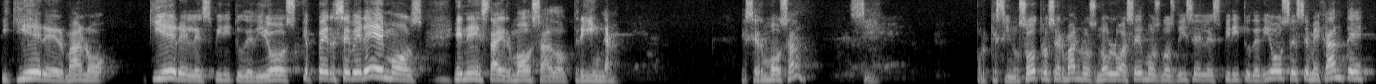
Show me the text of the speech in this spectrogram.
Y quiere, hermano, quiere el Espíritu de Dios que perseveremos en esta hermosa doctrina. ¿Es hermosa? Sí. Porque si nosotros, hermanos, no lo hacemos, nos dice el Espíritu de Dios, es semejante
